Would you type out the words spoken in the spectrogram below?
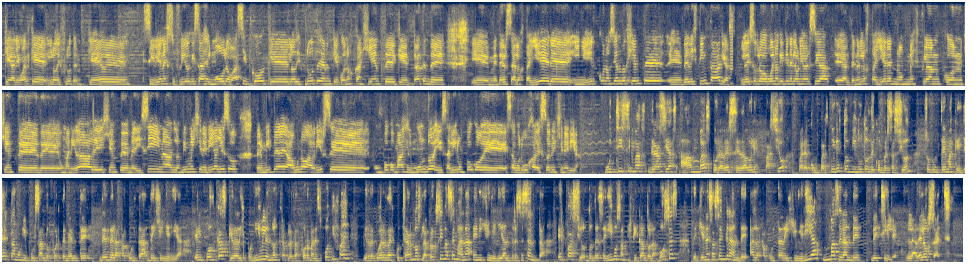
que al igual que lo disfruten, que eh, si bien es sufrido quizás el módulo básico, que lo disfruten, que conozcan gente, que traten de eh, meterse a los talleres y ir conociendo gente eh, de distintas áreas. Eso es lo bueno que tiene la universidad. Eh, al tener los talleres nos mezclan con gente de humanidades, gente de medicina, la misma ingeniería y eso permite a uno abrirse un poco más el mundo y salir un poco de esa burbuja de solo ingeniería. Muchísimas gracias a ambas por haberse dado el espacio para compartir estos minutos de conversación sobre un tema que ya estamos impulsando fuertemente desde la Facultad de Ingeniería. El podcast queda disponible en nuestra plataforma en Spotify y recuerda escucharnos la próxima semana en Ingeniería en 360, espacio donde seguimos amplificando las voces de quienes hacen grande a la Facultad de Ingeniería más grande de Chile, la de la USACH.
